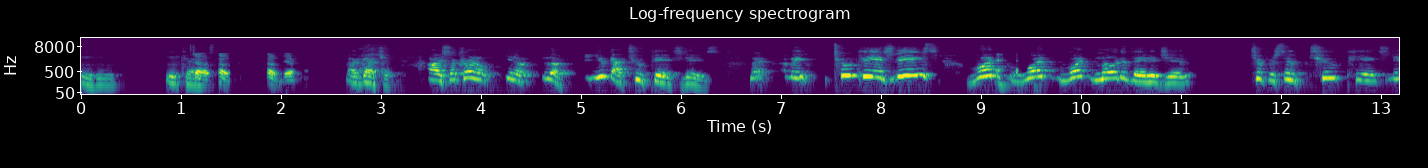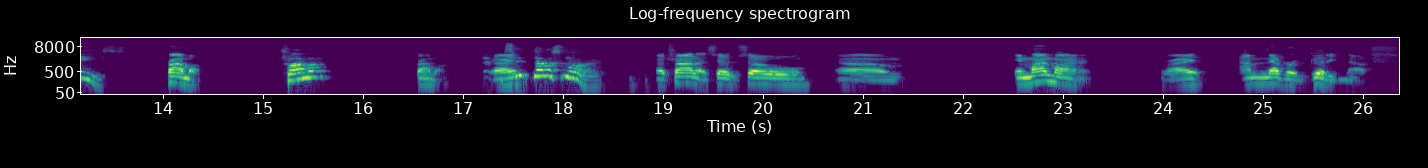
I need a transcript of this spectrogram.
Mm-hmm. Okay. So it's no, no different. I got you. All right, so Colonel, you know, look, you got two PhDs. I mean, two PhDs. What what what motivated you to pursue two PhDs? Trauma. Trauma. Trauma. All right. Tell us more. Uh, trauma. So so um, in my mind, right? I'm never good enough,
